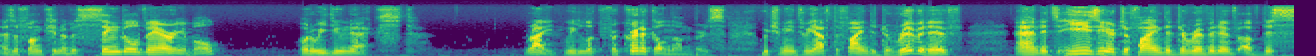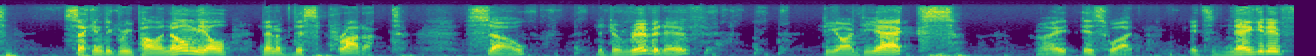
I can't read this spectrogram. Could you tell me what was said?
as a function of a single variable, what do we do next? Right, we look for critical numbers, which means we have to find a derivative, and it's easier to find the derivative of this second degree polynomial than of this product. So the derivative, dr dx, right, is what? It's negative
